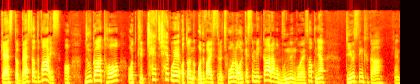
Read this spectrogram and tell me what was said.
gets the best advice? 어, 누가 더 어떻게 최, 최고의 어떤 어드바이스를 조언을 얻겠습니까? 라고 묻는 거에서 그냥 do you think가 그냥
